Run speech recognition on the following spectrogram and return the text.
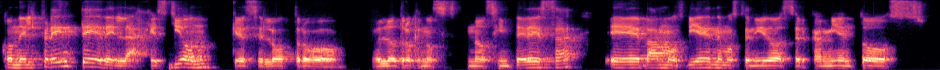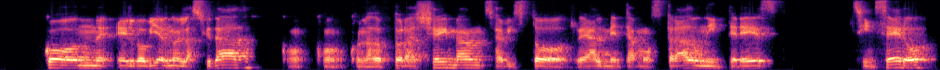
Con el frente de la gestión, que es el otro, el otro que nos, nos interesa, eh, vamos bien, hemos tenido acercamientos con el gobierno de la ciudad, con, la doctora Sheinbaum, se ha visto realmente, ha mostrado un interés sincero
